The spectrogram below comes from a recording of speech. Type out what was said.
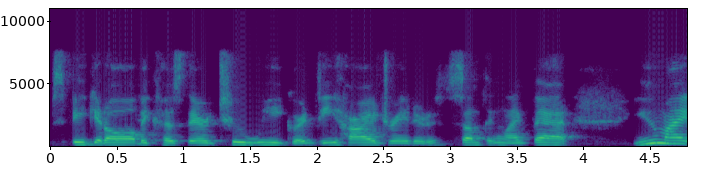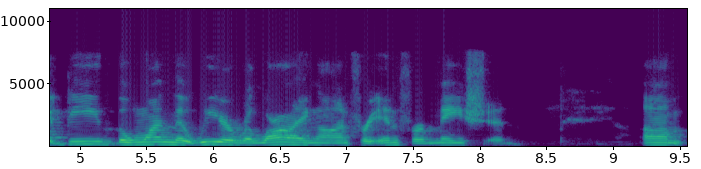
speak at all because they're too weak or dehydrated or something like that you might be the one that we are relying on for information. Um,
